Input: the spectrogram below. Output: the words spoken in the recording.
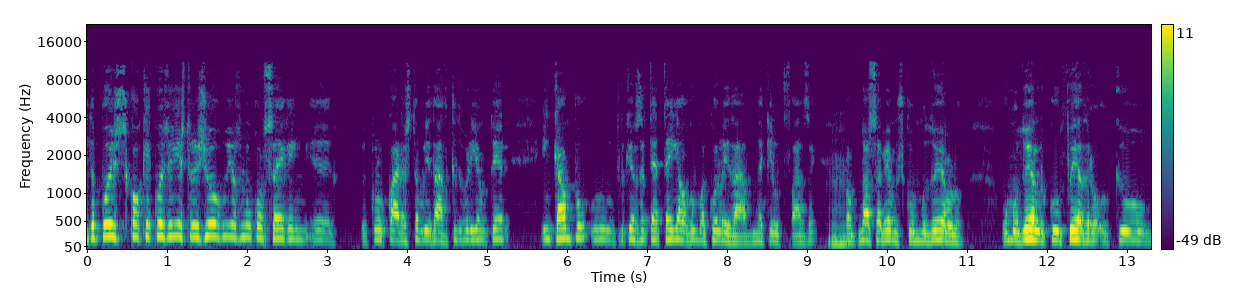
depois qualquer coisa extra-jogo eles não conseguem eh, colocar a estabilidade que deveriam ter em campo porque eles até têm alguma qualidade naquilo que fazem. Pronto, nós sabemos que o modelo o modelo que o Pedro que o,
